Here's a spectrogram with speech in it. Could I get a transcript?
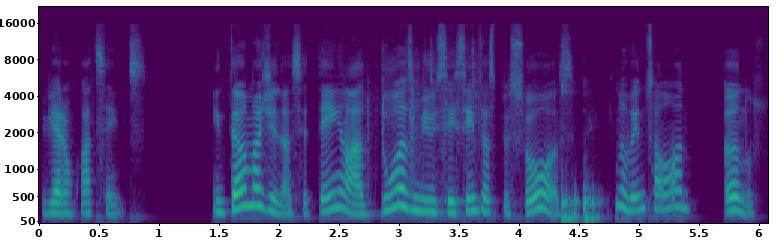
Vieram 400. Então imagina, você tem lá 2.600 pessoas que não vêm no salão há anos.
